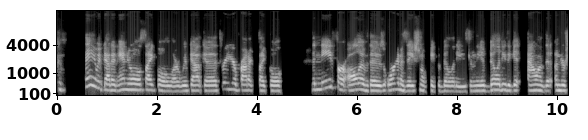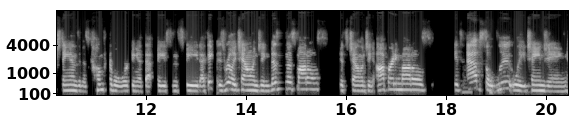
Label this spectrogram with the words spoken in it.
hey we've got an annual cycle or we've got a three year product cycle the need for all of those organizational capabilities and the ability to get talent that understands and is comfortable working at that pace and speed, I think is really challenging business models. It's challenging operating models. It's mm-hmm. absolutely changing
